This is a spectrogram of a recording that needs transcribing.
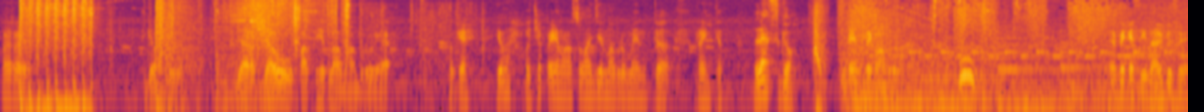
Parah ya. 30 jarak jauh 4 hit lama bro ya. Oke yuk Oce pengen langsung aja ma bro main ke ranked. Let's go. Kita yang strike ma bro. Uh. efeknya sih bagus ya.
